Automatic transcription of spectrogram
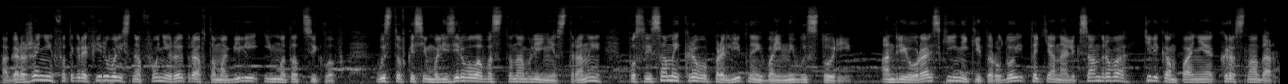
а горожане фотографировались на фоне ретро-автомобилей и мотоциклов. Выставка символизировала восстановление страны после самой кровопролитной войны в истории. Андрей Уральский, Никита Рудой, Татьяна Александрова, телекомпания «Краснодар».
